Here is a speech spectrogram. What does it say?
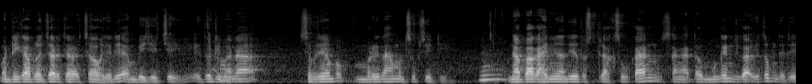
Merdeka Belajar Jarak Jauh, jadi MBJJ. Itu di mana sebenarnya pemerintah mensubsidi. Hmm. Nah apakah ini nanti terus dilakukan, saya nggak tahu. Mungkin juga itu menjadi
